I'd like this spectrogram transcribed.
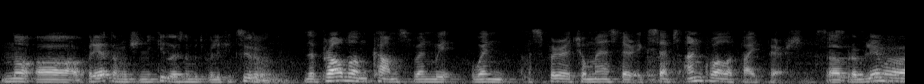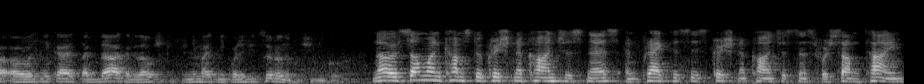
Но а, при этом ученики должны быть квалифицированы. The problem comes when, we, when a spiritual master accepts unqualified persons. А, Проблема а, возникает тогда, когда учитель принимает неквалифицированных учеников. Now, if someone comes to Krishna consciousness and practices Krishna consciousness for some time,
